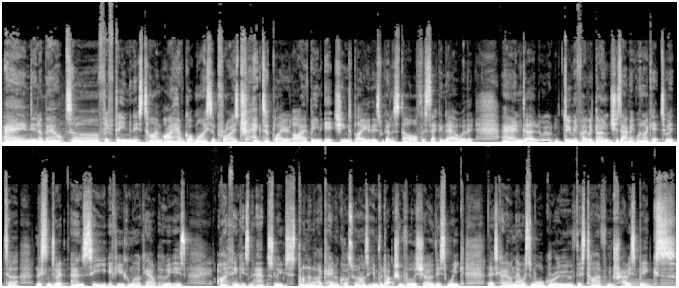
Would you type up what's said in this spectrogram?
And in about uh, 15 minutes' time, I have got my surprise track to play. I've been itching to play this. We're going to start off the second hour with it. And uh, do me a favour, don't Shazam it when I get to it. Uh, listen to it and see if you can work out who it is. I think it's an absolute stunner that I came across when I was in production for the show this week. Let's carry on now with some more groove, this time from Travis Biggs.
